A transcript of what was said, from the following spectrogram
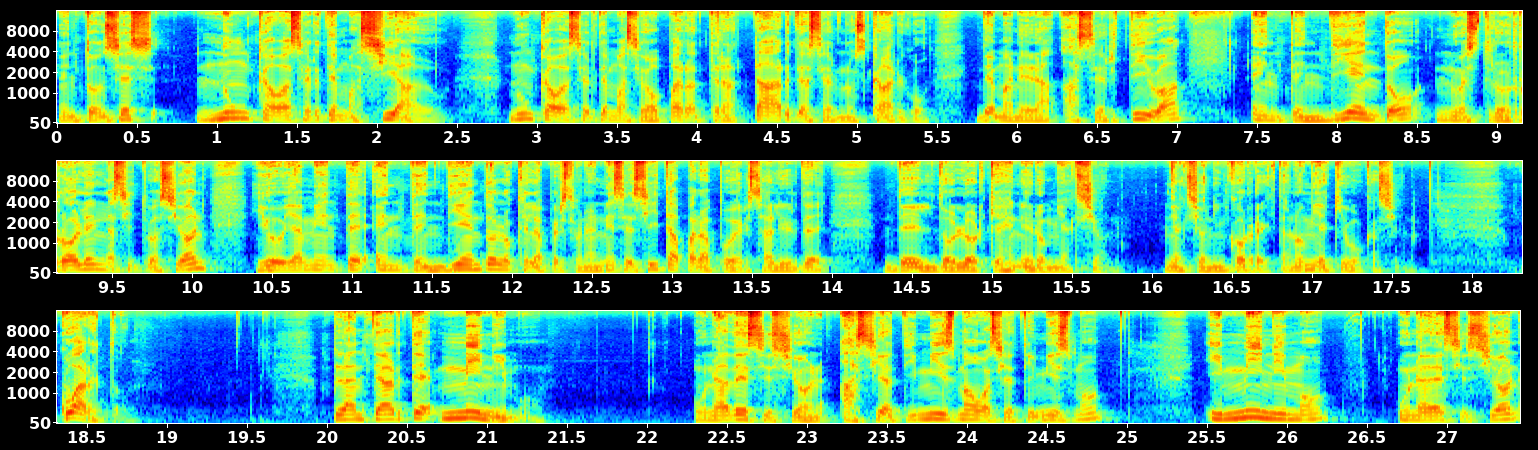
Entonces nunca va a ser demasiado, nunca va a ser demasiado para tratar de hacernos cargo de manera asertiva, entendiendo nuestro rol en la situación y obviamente entendiendo lo que la persona necesita para poder salir de, del dolor que generó mi acción, mi acción incorrecta, no mi equivocación. Cuarto, plantearte mínimo una decisión hacia ti misma o hacia ti mismo y mínimo una decisión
